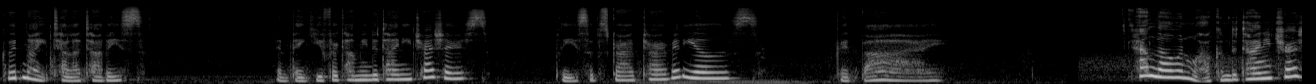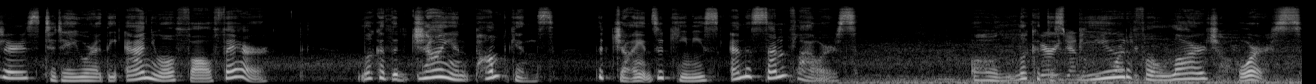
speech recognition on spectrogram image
Good night, Teletubbies. And thank you for coming to Tiny Treasures. Please subscribe to our videos. Goodbye. Hello and welcome to Tiny Treasures. Today we're at the annual Fall Fair. Look at the giant pumpkins, the giant zucchinis, and the sunflowers. Oh, look at this beautiful large horse.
